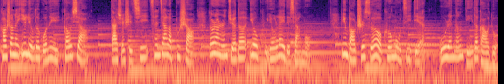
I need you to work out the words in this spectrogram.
考上了一流的国内高校，大学时期参加了不少都让人觉得又苦又累的项目，并保持所有科目绩点无人能敌的高度。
